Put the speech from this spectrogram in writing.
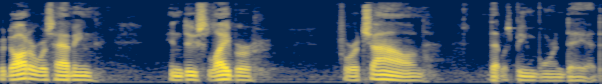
her daughter was having induced labor for a child that was being born dead.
